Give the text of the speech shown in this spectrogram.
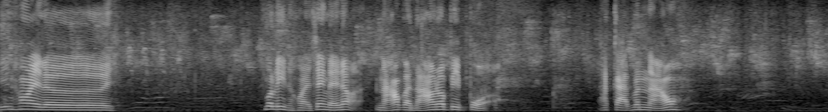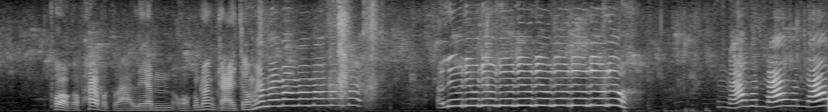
ลิ้นห้อยเลยว่าลิ้นห้อยจังไหนเนาะหนาวกับหนาวเนาะปีโป้อากาศมันหนาวพ่อกับผ้าบักหลาเรียนออกกำลังกายต่อมามามามามามามาเอาเร็วเร็วเร็วเร็วเร็วเร็วเร็ว หนาวมันหนาวมันหนาว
